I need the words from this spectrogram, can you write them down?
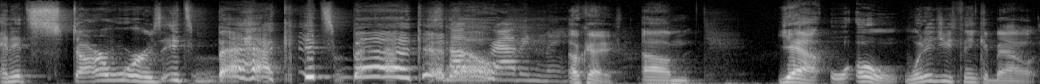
And it's Star Wars. It's back. It's back. Stop NL. grabbing me. Okay. Um, yeah. Oh, what did you think about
